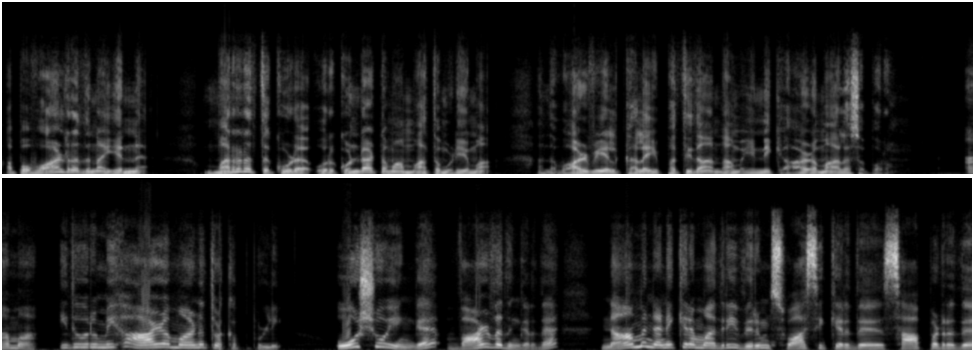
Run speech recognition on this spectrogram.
அப்போ வாழ்றதுனா என்ன? மரணத்தை கூட ஒரு கொண்டாட்டமா மாத்த முடியுமா? அந்த வாழ்வியல் கலை பத்தி தான் நாம இன்னைக்கு ஆழமா அலச போறோம். ஆமா இது ஒரு மிக ஆழமான தொடக்கப் புள்ளி. ஓஷோ இங்க வாழ்வதுங்கிறத நாம நினைக்கிற மாதிரி வெறும் சுவாசிக்கிறது சாப்பிடுறது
